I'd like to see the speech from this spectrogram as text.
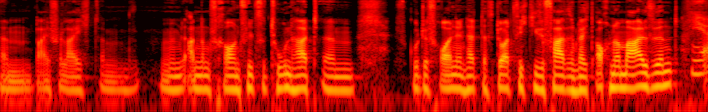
ähm, bei vielleicht, ähm, wenn man mit anderen Frauen viel zu tun hat, ähm, gute Freundin hat, dass dort sich diese Phasen vielleicht auch normal sind. Ja.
